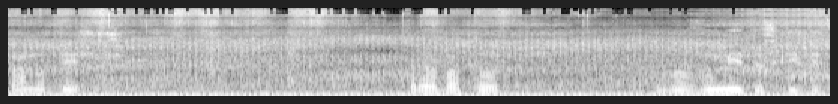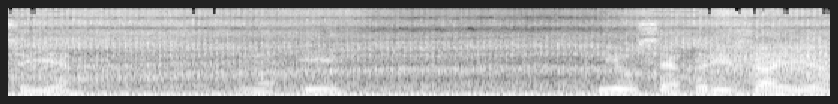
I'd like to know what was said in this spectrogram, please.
Певно тисяч. Треба тут розуміти скільки це є. Ну і, і все. Переїжджаю я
